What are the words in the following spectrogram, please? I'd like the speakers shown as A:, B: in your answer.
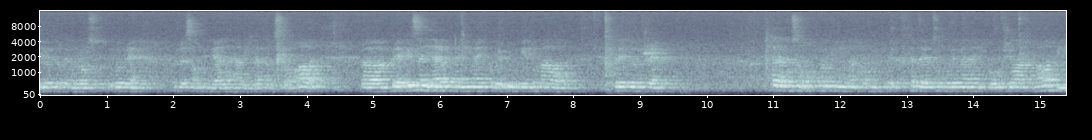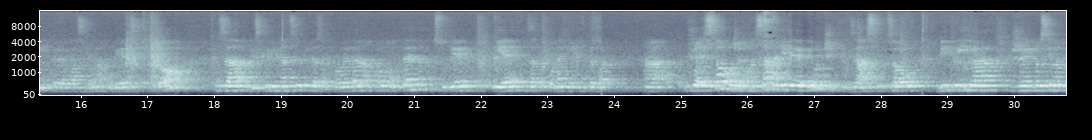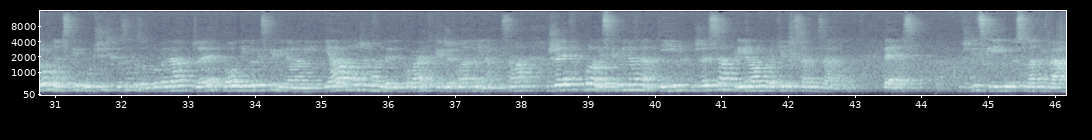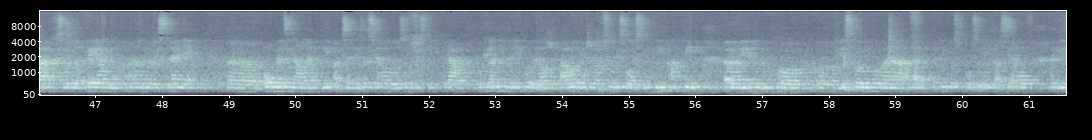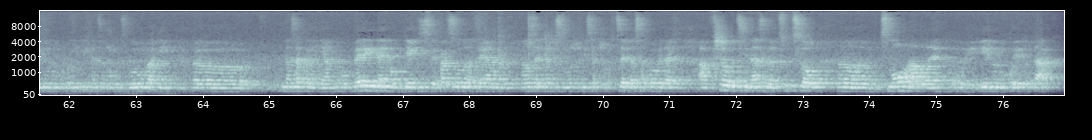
A: vyhotovenom rozsudku. Dobre, že som tým viazaná, vychádzam z újmy je na tom použila, mala by e, vlastne to, za diskrimináciu teda zodpoveda a subjekt je za to konanie teda A aj z toho, že ona sama nevie určiť tým určiť, kto sa to zodpoveda, že bol niekto diskriminovaný. Ja vám môžem len dedukovať, keďže ona to nenapísala, že bola diskriminovaná tým, že sa prijala proti ústavný zákon. Teraz vždycky sú na tých váhach sloboda prejavu a na druhej strane uh, obmedzená len tým, ak sa nezasiahol do osobnostných práv. Pokiaľ nikto nepovedal, že Pavlovič v súvislosti tým a tým uh, jednoducho uh, je skorumpovaná a tak, takýmto spôsobom zasiahol, tak jednoducho neprichádza vôbec do úvahy uh, na základe nejakého verejného, kde existuje fakt sloboda prejavu, naozaj každý si môže písať, čo chce, dá sa povedať a všeobecne nazývať sudcov uh, smola, ale uh, jednoducho je to tak.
